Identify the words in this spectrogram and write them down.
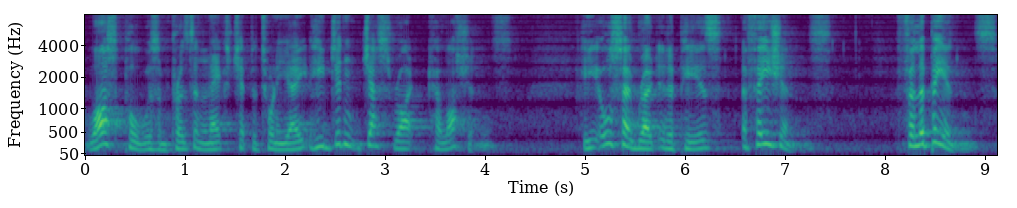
whilst Paul was in prison in Acts chapter 28, he didn't just write Colossians, he also wrote, it appears, Ephesians, Philippians,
